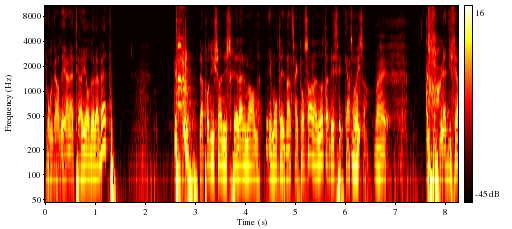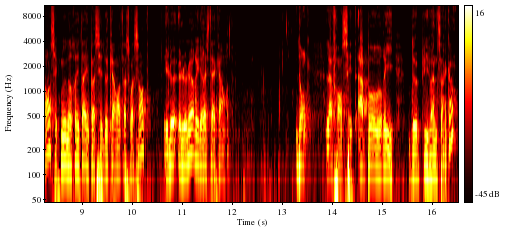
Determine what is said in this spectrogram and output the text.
Vous regardez à l'intérieur de la bête, la production industrielle allemande est montée de 25%, la nôtre a baissé de 15%. oui. Ouais. La différence, c'est que nous, notre État est passé de 40 à 60, et le, le leur, il est resté à 40. Donc, la France s'est appauvrie depuis 25 ans,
